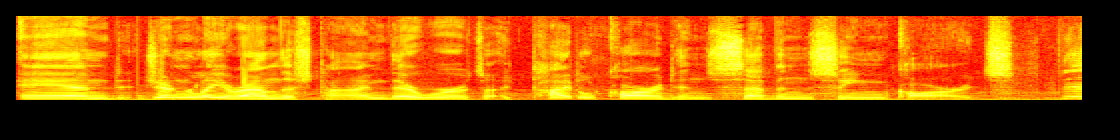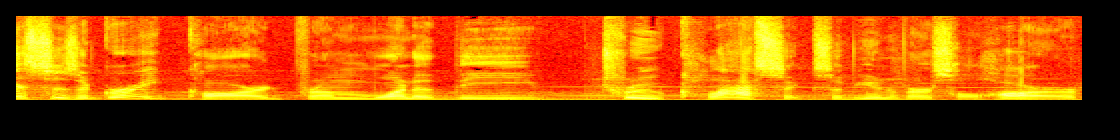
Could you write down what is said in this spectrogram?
And generally around this time, there was a title card and seven scene cards. This is a great card from one of the true classics of Universal Horror,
